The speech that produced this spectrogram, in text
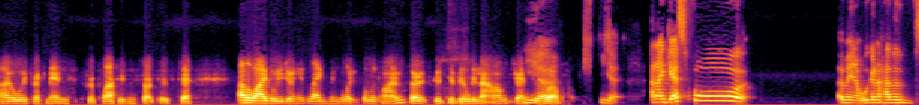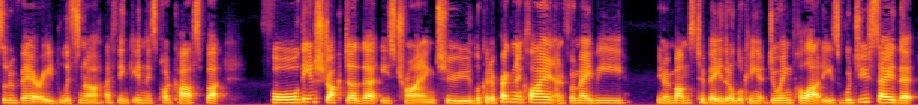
i always recommend for pilates instructors to otherwise all you're doing is legs and glutes all the time. So it's good to build in that arm strength yeah. as well. Yeah. And i guess for I mean, we're going to have a sort of varied listener, I think, in this podcast, but for the instructor that is trying to look at a pregnant client and for maybe, you know, mums to be that are looking at doing Pilates, would you say that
